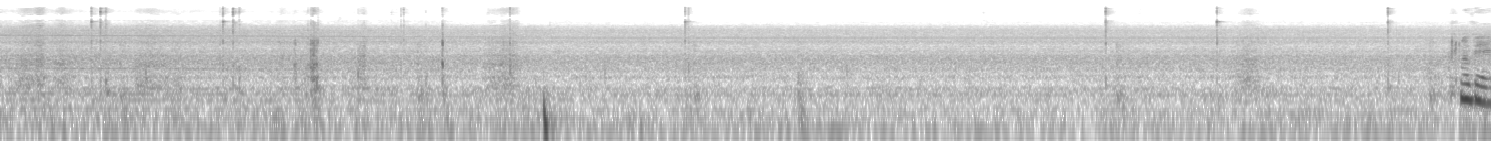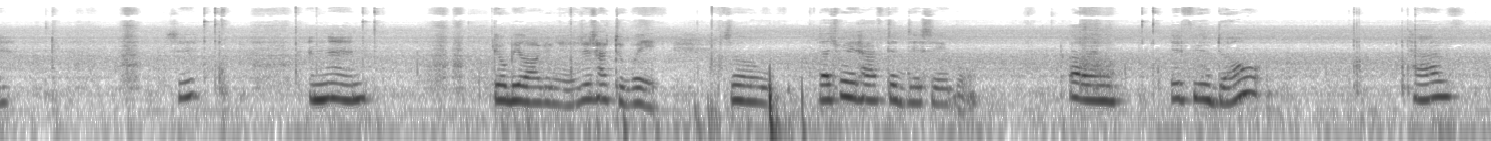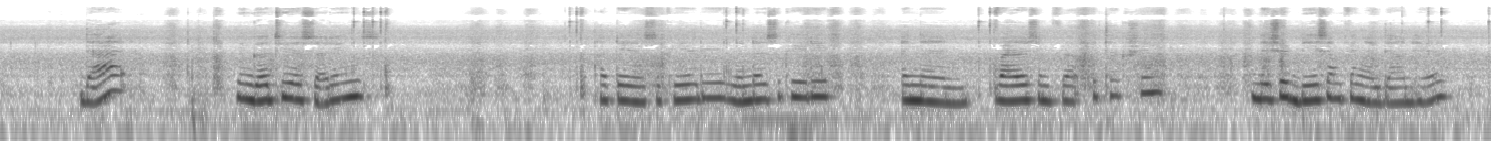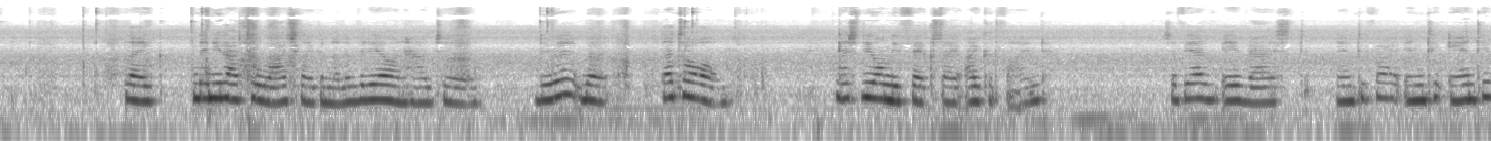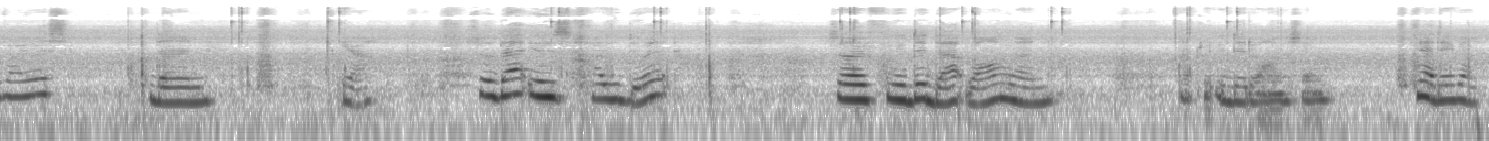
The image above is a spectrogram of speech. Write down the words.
Okay. See? And then you'll be logging in. You just have to wait. So that's what you have to disable. Oh, and if you don't have that, you can go to your settings, update security, Windows security, and then virus and threat protection. And there should be something like down here. Like then you have to watch like another video on how to do it but that's all. That's the only fix I, I could find. So if you have a Avast antivirus, anti antivirus then yeah. So that is how you do it. So if you did that wrong then that's what you did wrong so yeah there you go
